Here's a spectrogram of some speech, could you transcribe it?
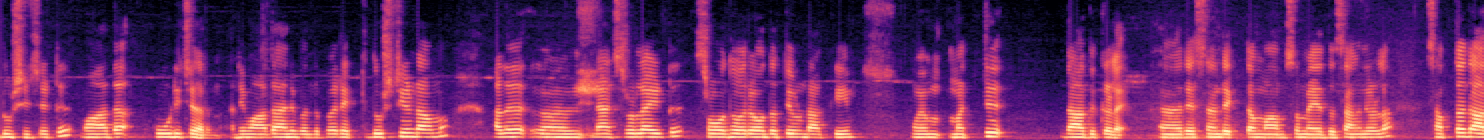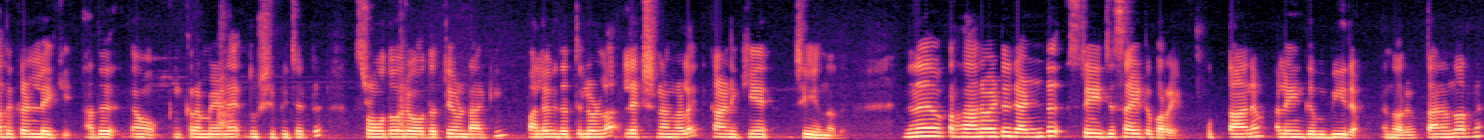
ദുഷിച്ചിട്ട് വാത കൂടിച്ചേർന്ന്. അല്ലെങ്കിൽ വാതാനുബന്ധം ഇപ്പോൾ രക്തദുഷ്ടി ഉണ്ടാകുമ്പോൾ അത് നാച്ചുറലായിട്ട് സ്രോതോരോധത്തെ ഉണ്ടാക്കുകയും മറ്റ് ധാതുക്കളെ രസം രക്തം മാംസം മേധസ് അങ്ങനെയുള്ള സപ്തധാതുക്കളിലേക്ക് അത് ക്രമേണ ദുഷിപ്പിച്ചിട്ട് സ്രോതോരോധത്തെ ഉണ്ടാക്കി പല വിധത്തിലുള്ള ലക്ഷണങ്ങളെ കാണിക്കുകയും ചെയ്യുന്നത്. ഇതിന് പ്രധാനമായിട്ടും രണ്ട് സ്റ്റേജസ് ആയിട്ട് പറയും. ഉത്താനം അല്ലെങ്കിൽ ഗംഭീരം എന്ന് പറയും. ഉത്താനം എന്ന് പറഞ്ഞാൽ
